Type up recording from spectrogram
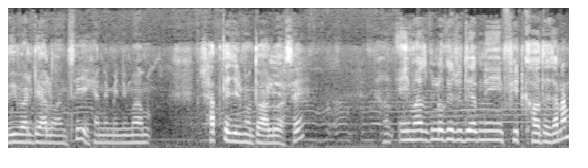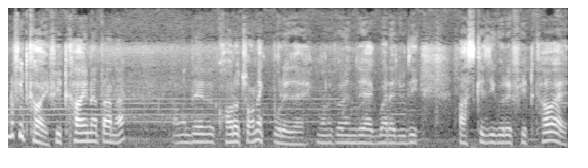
দুই বালতি আলু আনছি, এখানে মিনিমাম সাত কেজির মতো আলু আছে। এখন এই মাছগুলোকে যদি আপনি ফিট খাওয়াতে যান, আমরা ফিট খাওয়াই। ফিট খাওয়াই না তা না। আমাদের খরচ অনেক পড়ে যায়। মনে করেন যে একবারে যদি পাঁচ কেজি করে ফিট খাওয়ায়,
